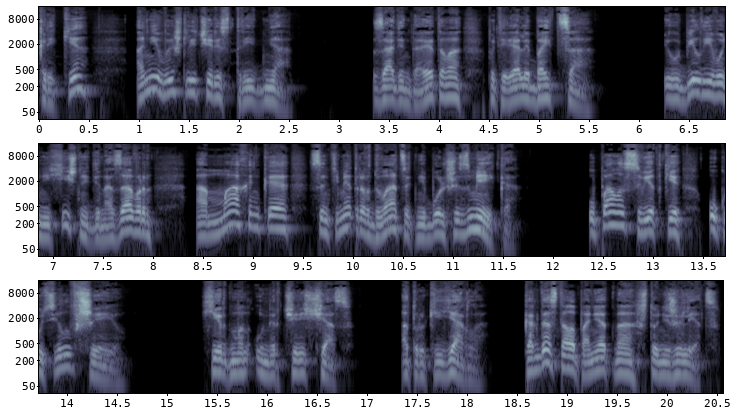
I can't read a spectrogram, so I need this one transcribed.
К реке они вышли через три дня. За день до этого потеряли бойца. И убил его не хищный динозавр, а махонькая, сантиметров двадцать, не больше змейка. Упала с ветки, укусила в шею. Хирдман умер через час от руки Ярла, когда стало понятно, что не жилец.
